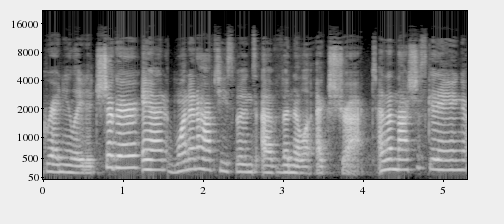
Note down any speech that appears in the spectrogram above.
granulated sugar, and one and a half teaspoons of vanilla extract. And then that's just getting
